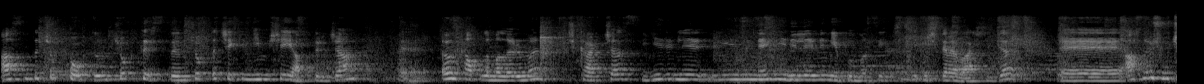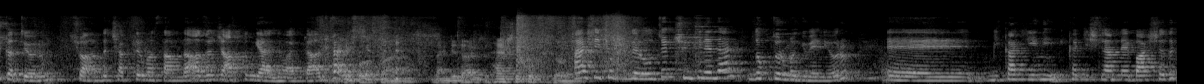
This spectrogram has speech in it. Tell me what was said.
aslında çok korktuğum, çok tırstığım, çok da çekindiğim bir şey yaptıracağım. Ee, ön kaplamalarımı çıkartacağız. Yenilerine, yenilerinin yapılması için bir işleme başlayacağız. Ee, aslında üç buçuk atıyorum şu anda çaktırmasam da. Az önce attım geldim hatta dermişim. Bence daha güzel. Her şey çok güzel oldu. Her şey çok güzel olacak çünkü neden? Doktoruma güveniyorum. Ee, birkaç yeni birkaç işlemle başladık.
